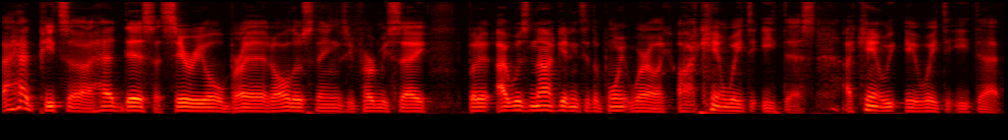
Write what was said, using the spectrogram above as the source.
I had pizza, I had this, a cereal, bread, all those things you've heard me say but it, I was not getting to the point where like, oh, I can't wait to eat this. I can't wait, eh, wait to eat that.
